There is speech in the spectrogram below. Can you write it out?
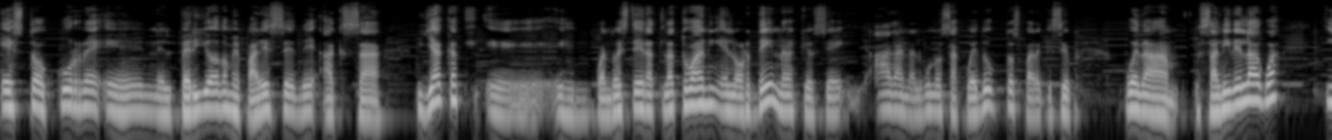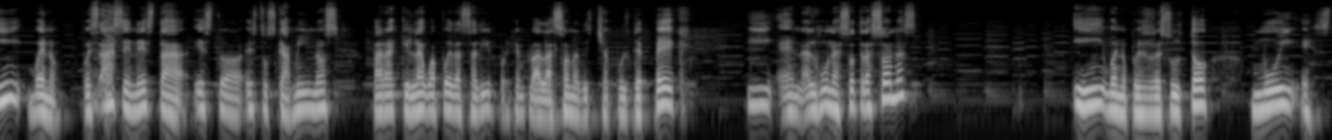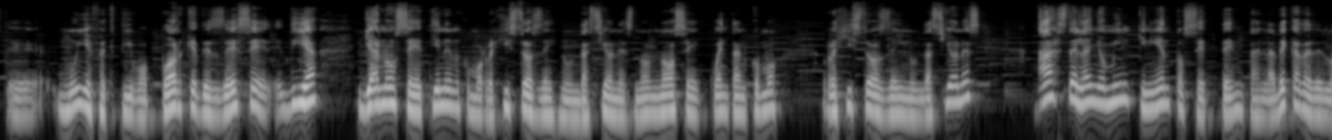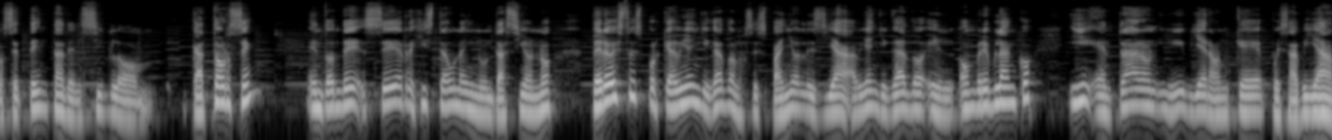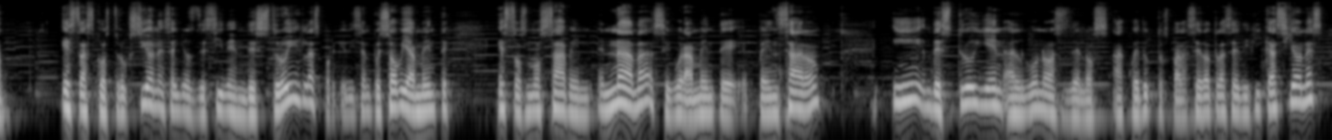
esto ocurre en el periodo, me parece, de Axayacat, eh, cuando este era Tlatoani, él ordena que se hagan algunos acueductos para que se pueda salir el agua y bueno, pues hacen esta, esto, estos caminos para que el agua pueda salir, por ejemplo, a la zona de Chapultepec y en algunas otras zonas. Y bueno, pues resultó muy, este, muy efectivo porque desde ese día ya no se tienen como registros de inundaciones, ¿no? no se cuentan como registros de inundaciones hasta el año 1570, en la década de los 70 del siglo XIV, en donde se registra una inundación, ¿no? Pero esto es porque habían llegado los españoles ya, habían llegado el hombre blanco y entraron y vieron que pues había estas construcciones, ellos deciden destruirlas porque dicen pues obviamente estos no saben nada, seguramente pensaron y destruyen algunos de los acueductos para hacer otras edificaciones.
